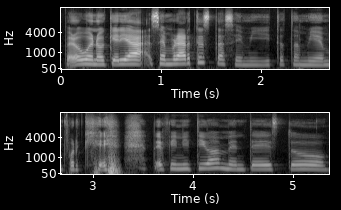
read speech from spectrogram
Pero bueno, quería sembrarte esta semillita también porque definitivamente esto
